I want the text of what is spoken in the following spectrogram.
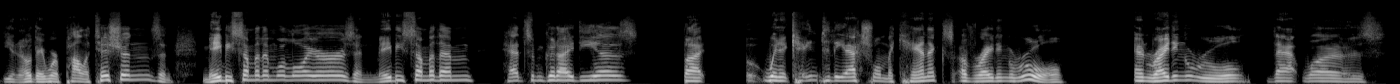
You know, they were politicians and maybe some of them were lawyers and maybe some of them had some good ideas. But when it came to the actual mechanics of writing a rule and writing a rule that was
